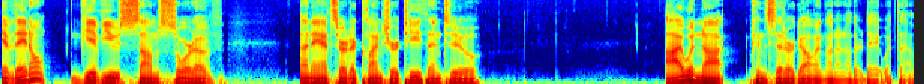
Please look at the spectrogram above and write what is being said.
If they don't give you some sort of an answer to clench your teeth into, I would not consider going on another date with them.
